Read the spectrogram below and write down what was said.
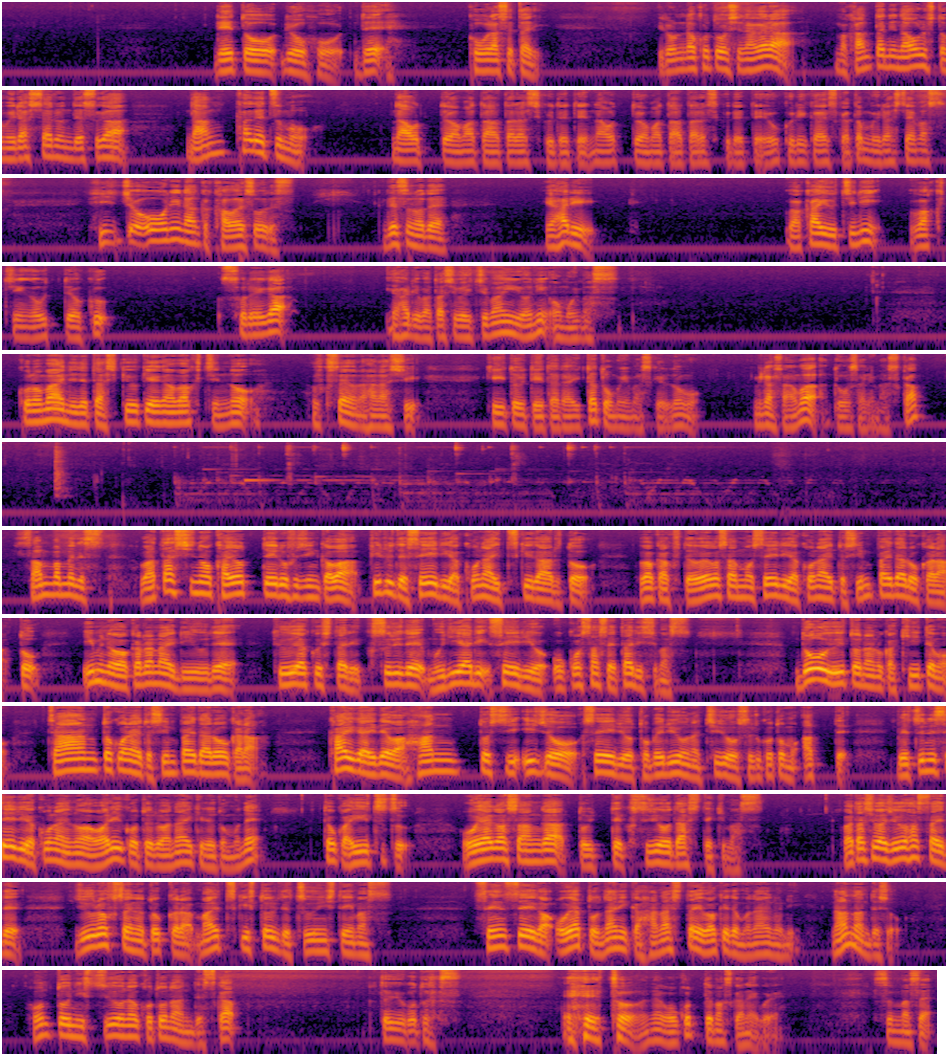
冷凍療法で凍らせたりいろんなことをしながら、まあ、簡単に治る人もいらっしゃるんですが何ヶ月も治ってはまた新しく出て治ってはまた新しく出てを繰り返す方もいらっしゃいます。非常になんかかわいそうです。ですのでやはり若いうちにワクチンを打っておく。それがやはり私は一番いいように思いますこの前に出た子宮頸がんワクチンの副作用の話聞いといていただいたと思いますけれども皆さんはどうされますか？3番目です。私の通っている婦人科はピルで生理が来ない月があると若くて親御さんも生理が来ないと心配だろうからと意味のわからない理由で休薬したり薬で無理やり生理を起こさせたりします。どういう意図なのか聞いてもちゃんと来ないと心配だろうから海外では半年以上生理を止めるような治療をすることもあって別に生理が来ないのは悪いことではないけれどもねとか言いつつ親御さんがと言って薬を出してきます。私は18歳で16歳の時から毎月一人で通院しています。先生が親と何か話したいわけでもないのに何なんでしょう本当に必要なことなんですか？ということです。えー、っと、なんか怒ってますかね、これ。すみません。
